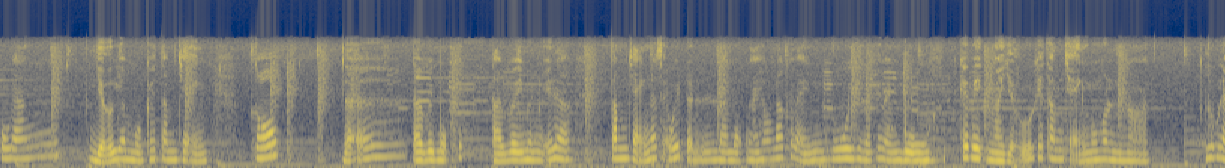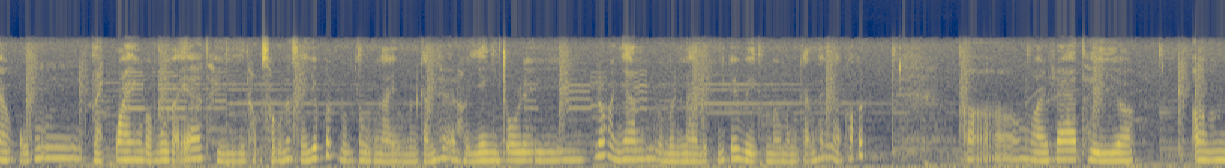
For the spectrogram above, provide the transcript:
cố gắng giữ ra một cái tâm trạng tốt để, tại vì một cái, tại vì mình nghĩ là tâm trạng nó sẽ quyết định là một ngày hôm đó các bạn vui hay là các bạn buồn. Cái việc mà giữ cái tâm trạng của mình ờ, lúc nào cũng lạc quan và vui vẻ thì thật sự nó sẽ giúp ích được cho một ngày và mình cảm thấy là thời gian trôi đi rất là nhanh và mình làm được những cái việc mà mình cảm thấy là có ích. Uh, ngoài ra thì uh, um,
